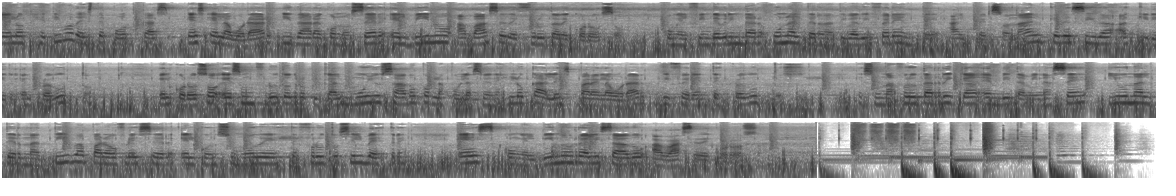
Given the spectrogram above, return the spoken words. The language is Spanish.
El objetivo de este podcast es elaborar y dar a conocer el vino a base de fruta de corozo, con el fin de brindar una alternativa diferente al personal que decida adquirir el producto. El corozo es un fruto tropical muy usado por las poblaciones locales para elaborar diferentes productos. Es una fruta rica en vitamina C y una alternativa para ofrecer el consumo de este fruto silvestre es con el vino realizado a base de corozo.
